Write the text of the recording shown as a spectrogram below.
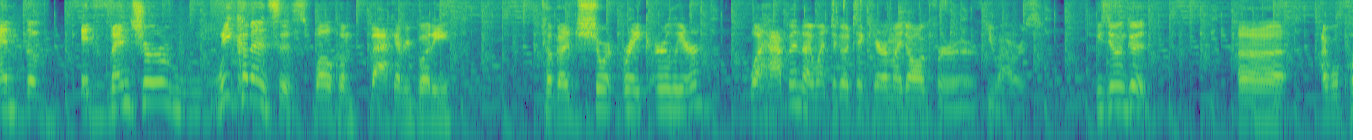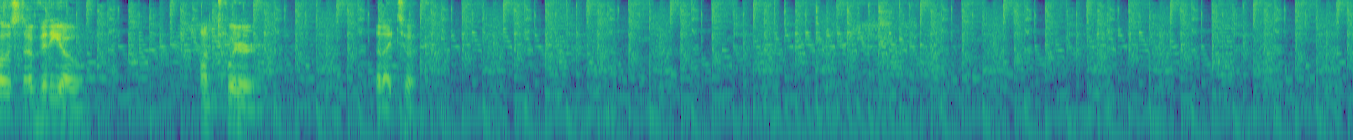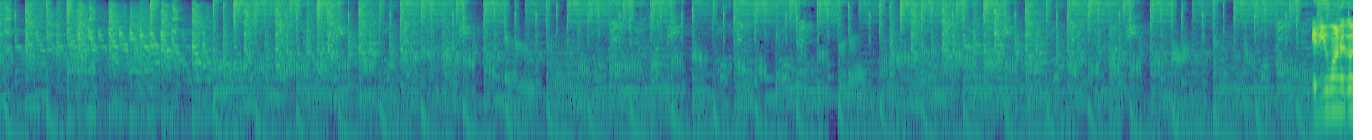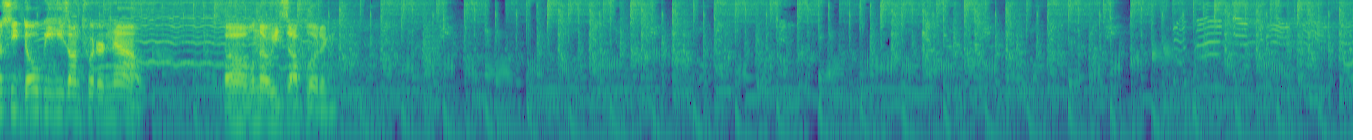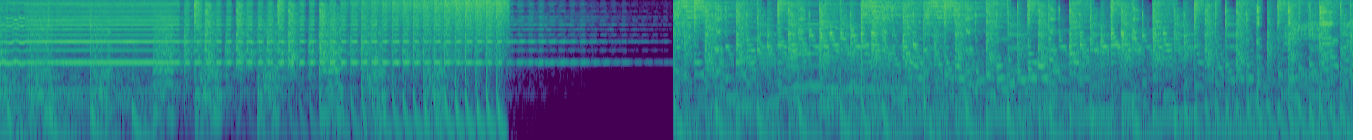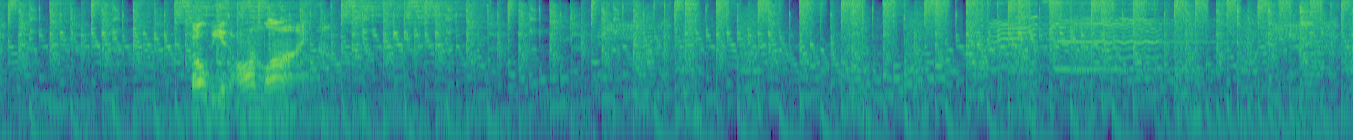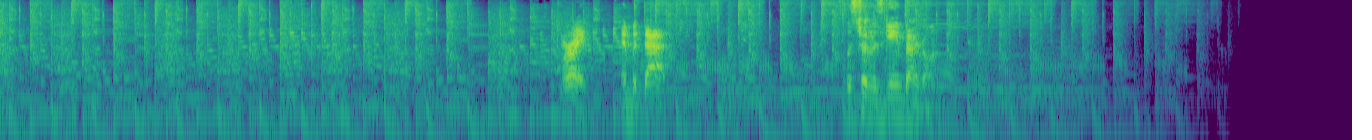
and the adventure recommences. Welcome back, everybody. Took a short break earlier. What happened? I went to go take care of my dog for a few hours. He's doing good. Uh, I will post a video on Twitter that I took. You want to go see Dobie, he's on Twitter now. Oh, well, no, he's uploading. Online. All right, and with that, let's turn this game back on.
